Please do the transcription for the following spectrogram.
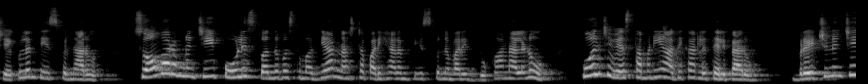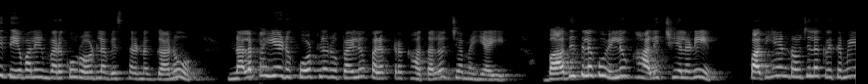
చెకులను తీసుకున్నారు. సోమవారం నుంచి పోలీస్ బందోబస్తు మధ్య నష్టపరిహారం తీసుకున్న వారి దుకాణాలను కూల్చివేస్తామని అధికారులు తెలిపారు. బ్రిడ్జ్ నుంచి దేవాలయం వరకు రోడ్ల విస్తరణకు గాను నలభై ఏడు కోట్ల రూపాయలు కలెక్టర్ ఖాతాలో జమయ్యాయి. బాధితులకు ఇల్లు ఖాళీ చేయాలని పదిహేను రోజుల క్రితమే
